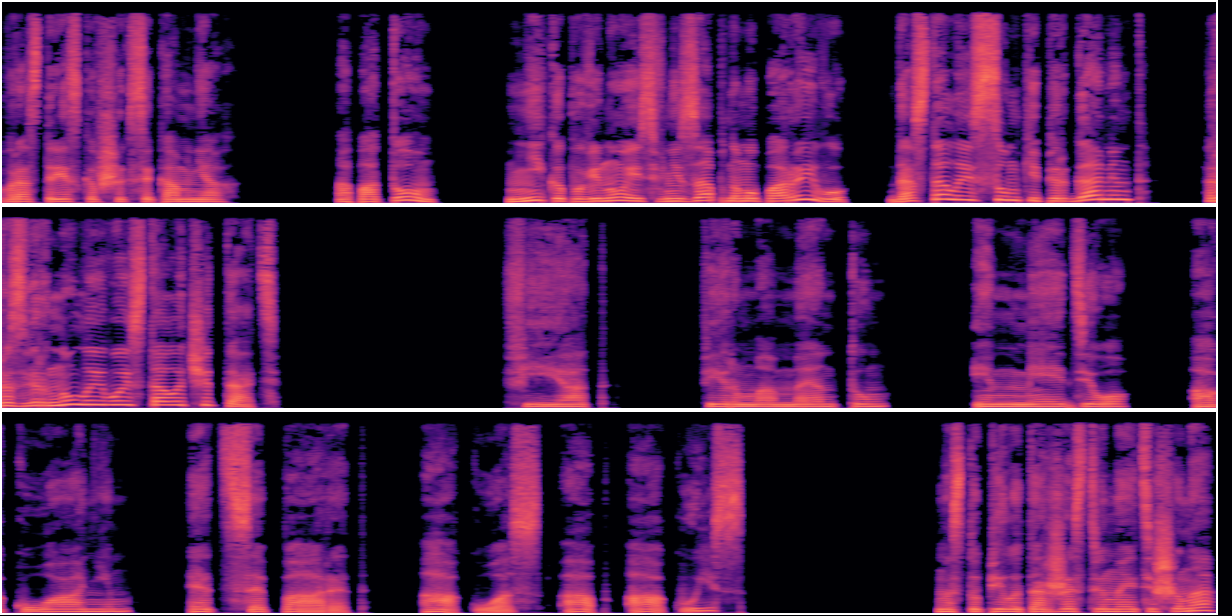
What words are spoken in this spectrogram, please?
в растрескавшихся камнях. А потом Ника, повинуясь внезапному порыву, достала из сумки пергамент, развернула его и стала читать. «Фиат фирмаментум ин медио aquanim et separet aquas ab aquis Наступила торжественная тишина,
